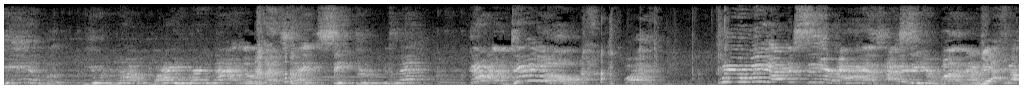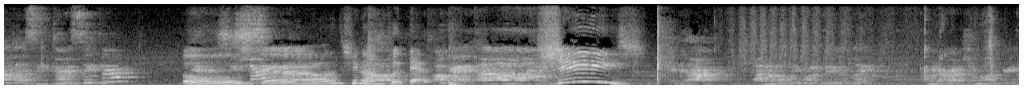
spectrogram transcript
Yeah, but you're not. Why are you wearing that though? That's like see-through, isn't it? God damn! What? What do you mean? I can see your ass. I see your butt now. It's not that see-through. It's see-through? Oh, girl. She done put that. Okay. Um. Sheesh. I, I don't know what you want to do. Like, I'm in a rush. I'm hungry.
